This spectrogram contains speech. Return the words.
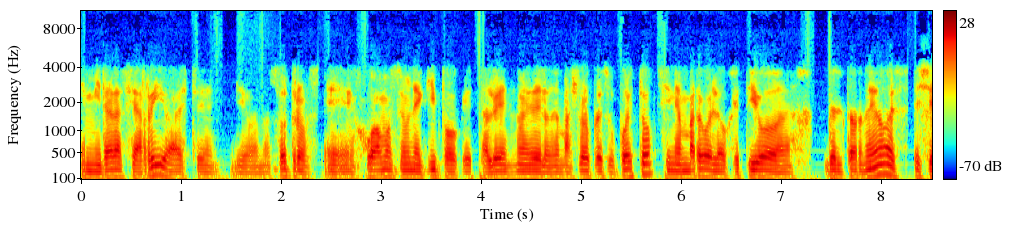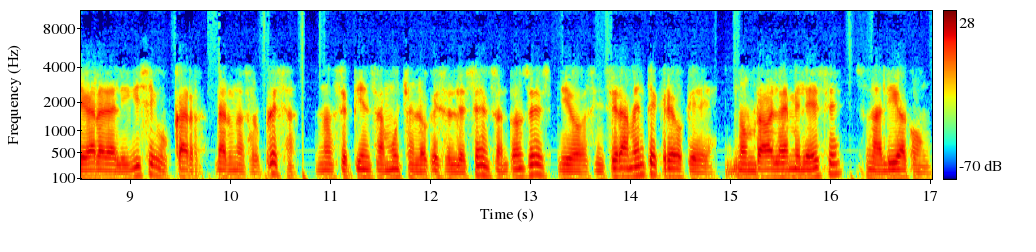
mirar hacia arriba. Este, digo, nosotros eh, jugamos en un equipo que tal vez no es de los de mayor presupuesto, sin embargo el objetivo del torneo es, llegar a la liguilla y buscar dar una sorpresa. No se piensa mucho en lo que es el descenso, entonces, digo, sinceramente creo que nombraba la MLS, es una liga con,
